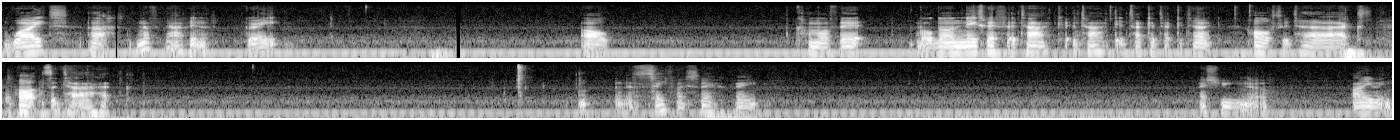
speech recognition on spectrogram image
White. Ah, nothing happened. Great. Oh, come off it. Well done. Naismith attack, attack, attack, attack, attack. Horse attacks, Hearts attacks. Let's save my Smith, great. As you know, Ivan.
